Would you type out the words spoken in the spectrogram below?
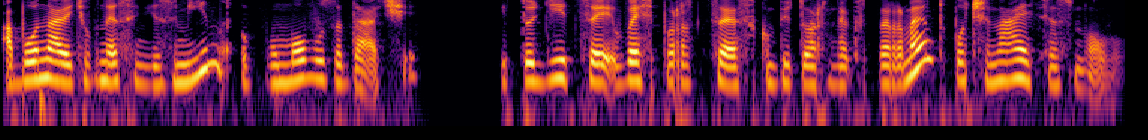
або навіть у внесенні змін в умову задачі. І тоді цей весь процес комп'ютерного експерименту починається знову.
